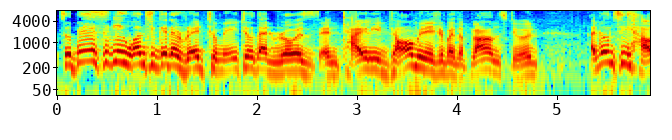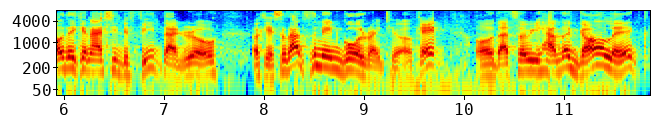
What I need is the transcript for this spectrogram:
So basically, once you get a red tomato, that row is entirely dominated by the plants, dude. I don't see how they can actually defeat that row. Okay, so that's the main goal right here, okay? Oh, that's why we have the garlic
